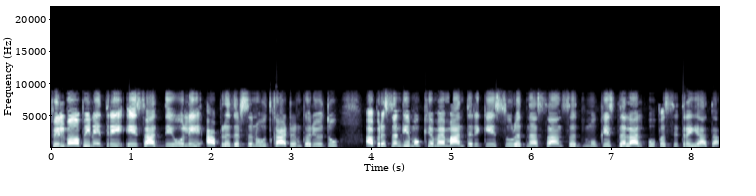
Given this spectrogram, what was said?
ફિલ્મ અભિનેત્રી એસાદ દેઓલે આ પ્રદર્શનનું ઉદ્ઘાટન કર્યું હતું. આ પ્રસંગે મુખ્ય મહેમાન તરીકે સુરતના સાંસદ મુકેશ દલાલ ઉપસ્થિત રહ્યા હતા.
